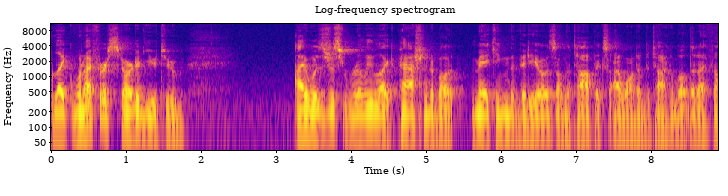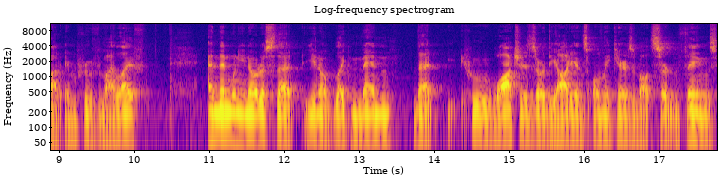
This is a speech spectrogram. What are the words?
Like when I first started YouTube, I was just really like passionate about making the videos on the topics I wanted to talk about that I thought improved my life. And then when you notice that, you know, like men that who watches or the audience only cares about certain things,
